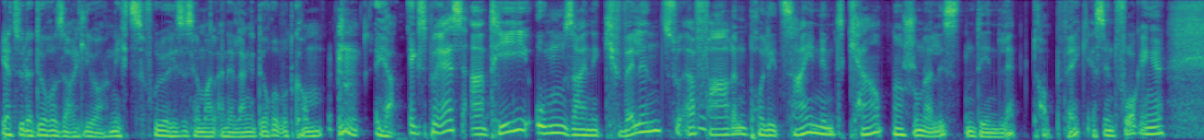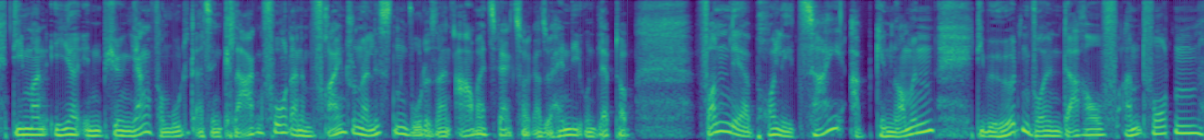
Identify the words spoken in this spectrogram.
Ja, zu der Dürre sage ich lieber nichts. Früher hieß es ja mal, eine lange Dürre wird kommen. ja, Express.at, um seine Quellen zu erfahren. Polizei nimmt Kärntner Journalisten den Laptop weg. Es sind Vorgänge, die man eher in Pyongyang vermutet als in Klagenfurt. Einem freien Journalisten wurde sein Arbeitswerkzeug, also Handy und Laptop, von der Polizei abgenommen. Die Behörden wollen darauf Antworten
